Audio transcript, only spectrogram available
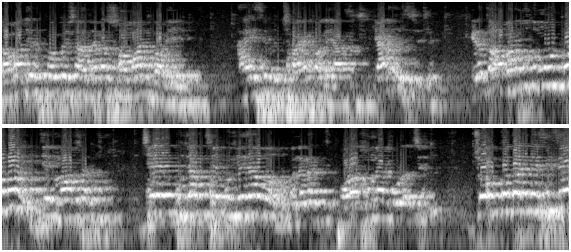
সমাজের প্রফেসর যারা সমাজ গড়ে আইএসএফ ছয় ফলে আসছে। কেন এসেছে এটা তো আমার মতো মূর্খ নয় যে নকশা যে বুঝাচ্ছে বুঝে যাব। মানে পড়াশোনা করেছে যোগ্যতার বেসিসে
